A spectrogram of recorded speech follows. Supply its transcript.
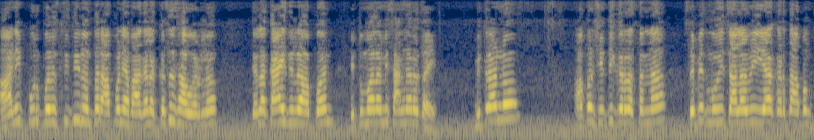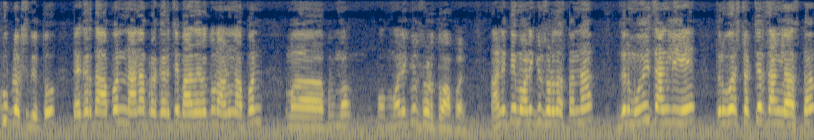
आणि पूर परिस्थितीनंतर आपण या बागाला कसं सावरलं त्याला काय दिलं आपण हे तुम्हाला मी सांगणारच आहे. मित्रांनो आपण शेती करत असताना सफेद मुळी चालावी याकरता आपण खूप लक्ष देतो. त्याकरता आपण नाना प्रकारचे बाजारातून आणून आपण मॉलिक्यूल सोडतो आपण. आणि ते मॉलिक्यूल सोडत असताना जर मुळी चांगली आहे तर वर स्ट्रक्चर चांगलं असतं.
